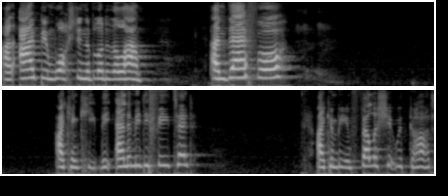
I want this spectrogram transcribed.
And I've been washed in the blood of the Lamb. And therefore, I can keep the enemy defeated. I can be in fellowship with God.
